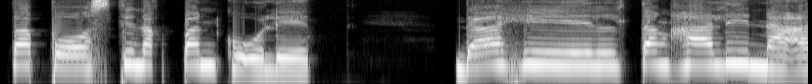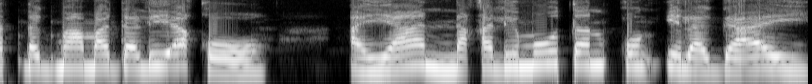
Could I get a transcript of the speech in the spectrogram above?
Tapos tinakpan ko ulit. Dahil tanghali na at nagmamadali ako, ayan nakalimutan kong ilagay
